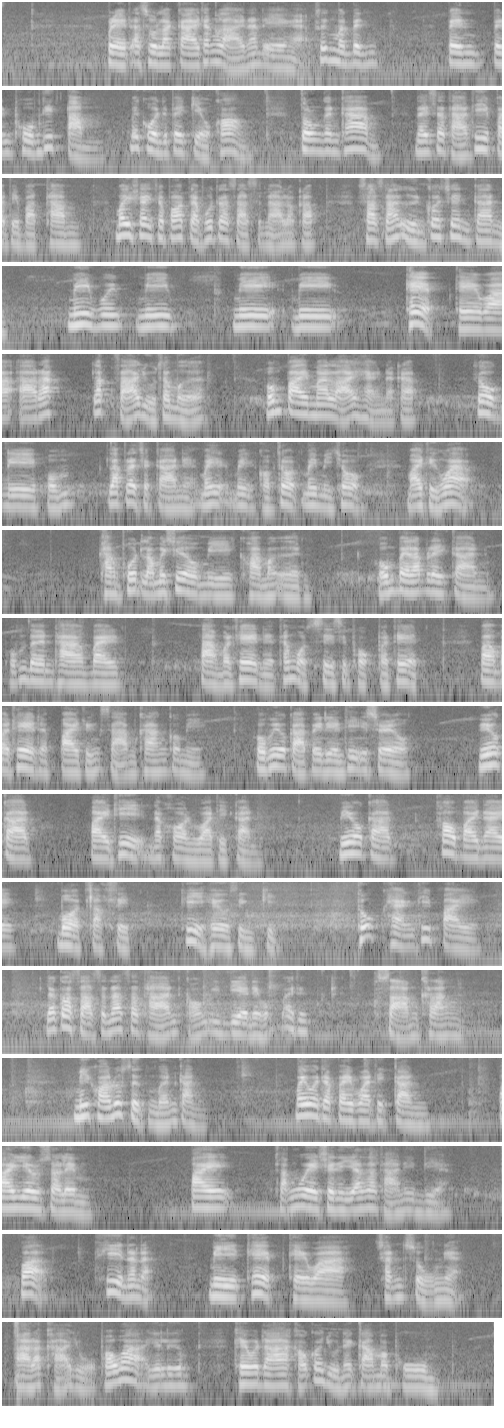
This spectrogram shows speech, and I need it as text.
เปรตอสุรกายทั้งหลายนั่นเองอะซึ่งมันเป็นเป็นเป็นภูมิที่ต่ำไม่ควรจะไปเกี่ยวข้อง ตรงกันข้ามในสถานที่ปฏิบัติธรรม ไม่ใช่เฉพาะแต่พุทธศาสนาหรอกครับ ศาสนาอื่นก็เช่นกัน มีมีมีมีเทพเทวาอารักษ์รักษาอยู่เสมอ ผมไปมาหลายแห่งนะครับ โชคดี ผมรับราชการเนี่ย ไม่ไม่ขอโทษไม่มีโชค หมายถึงว่า ทางพุทธเราไม่เชื่อมีความบังเอิญ ผมไปรับราชการ ผมเดินทางไปต่างประเทศเนี่ยทั้งหมด 46 ประเทศ บางประเทศไปถึง 3 ครั้งก็มี ผมมีโอกาสไปเรียนที่อิสราเอลมีโอกาสไปที่นครวาติกัน มีโอกาสเข้าไปในโบสถ์ศักดิ์สิทธิ์ที่เฮลซิงกิ ทุกแห่งที่ไป แล้วก็ศาสนสถานของอินเดียเนี่ยผมไปถึงสามครั้ง มีความรู้สึกเหมือนกัน ไม่ว่าจะไปวาติกัน ไปเยรูซาเล็ม ไปสังเวชนียสถานอินเดีย ว่าที่นั่นน่ะมีเทพเทวาชั้นสูงเนี่ยอารักขาอยู่ เพราะว่าอย่าลืมเทวดาเขาก็อยู่ในกามภูมิ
